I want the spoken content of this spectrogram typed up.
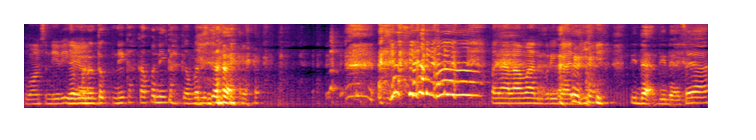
Kemauan sendiri yang kayak menentuk nikah kapan nikah kapan nikah pengalaman pribadi. tidak tidak saya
